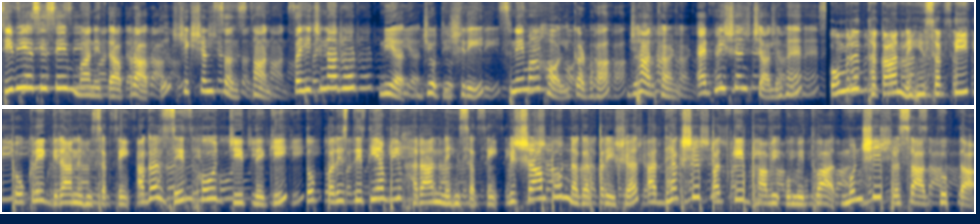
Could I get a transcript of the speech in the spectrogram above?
CBSE से मान्यता प्राप्त शिक्षण संस्थान सहिचना road near Jyotishri cinema hall Garhwa Jharkhand. Admission चालू है। उम्र थका नहीं सकती ठोकरे गिरा नहीं सकती। अगर जिद हो जीतने की तो परिस्थितियाँ भी हरा नहीं सकती। विश्रामपुर नगर परिषद अध्यक्ष पद के भावी उम्मीदवार Munshi Prasad Gupta.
